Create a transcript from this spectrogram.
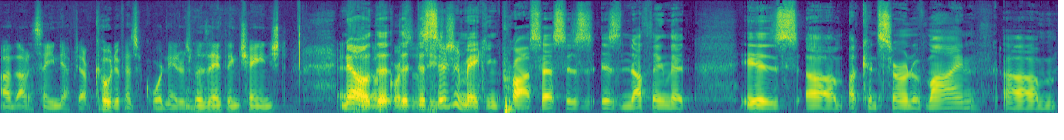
I'm not saying you have to have co-defensive coordinators, but has anything changed? No, the, the decision making process is, is nothing that is um, a concern of mine. Um,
